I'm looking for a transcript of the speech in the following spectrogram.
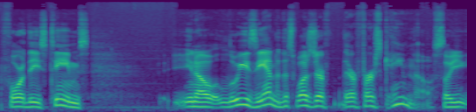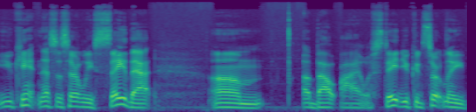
for these teams. You know, Louisiana, this was their their first game though, so you, you can't necessarily say that. Um, about Iowa State. You could certainly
